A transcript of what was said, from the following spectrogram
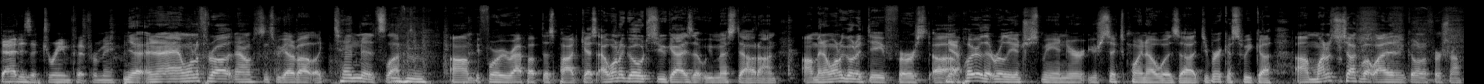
that is a dream fit for me. Yeah, and I, I want to throw out now since we got about like ten minutes left um, before we wrap up this podcast. I want to go to guys that we missed out on, um, and I want to go to Dave first. Uh, Yeah. A player that really interests me in your your 6.0 was uh, Dubravka Šuica. Um, why don't you talk about why they didn't go in the first round?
